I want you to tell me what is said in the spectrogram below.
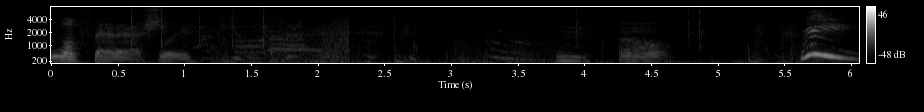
Love Fat Ashley. Oh. Whee!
